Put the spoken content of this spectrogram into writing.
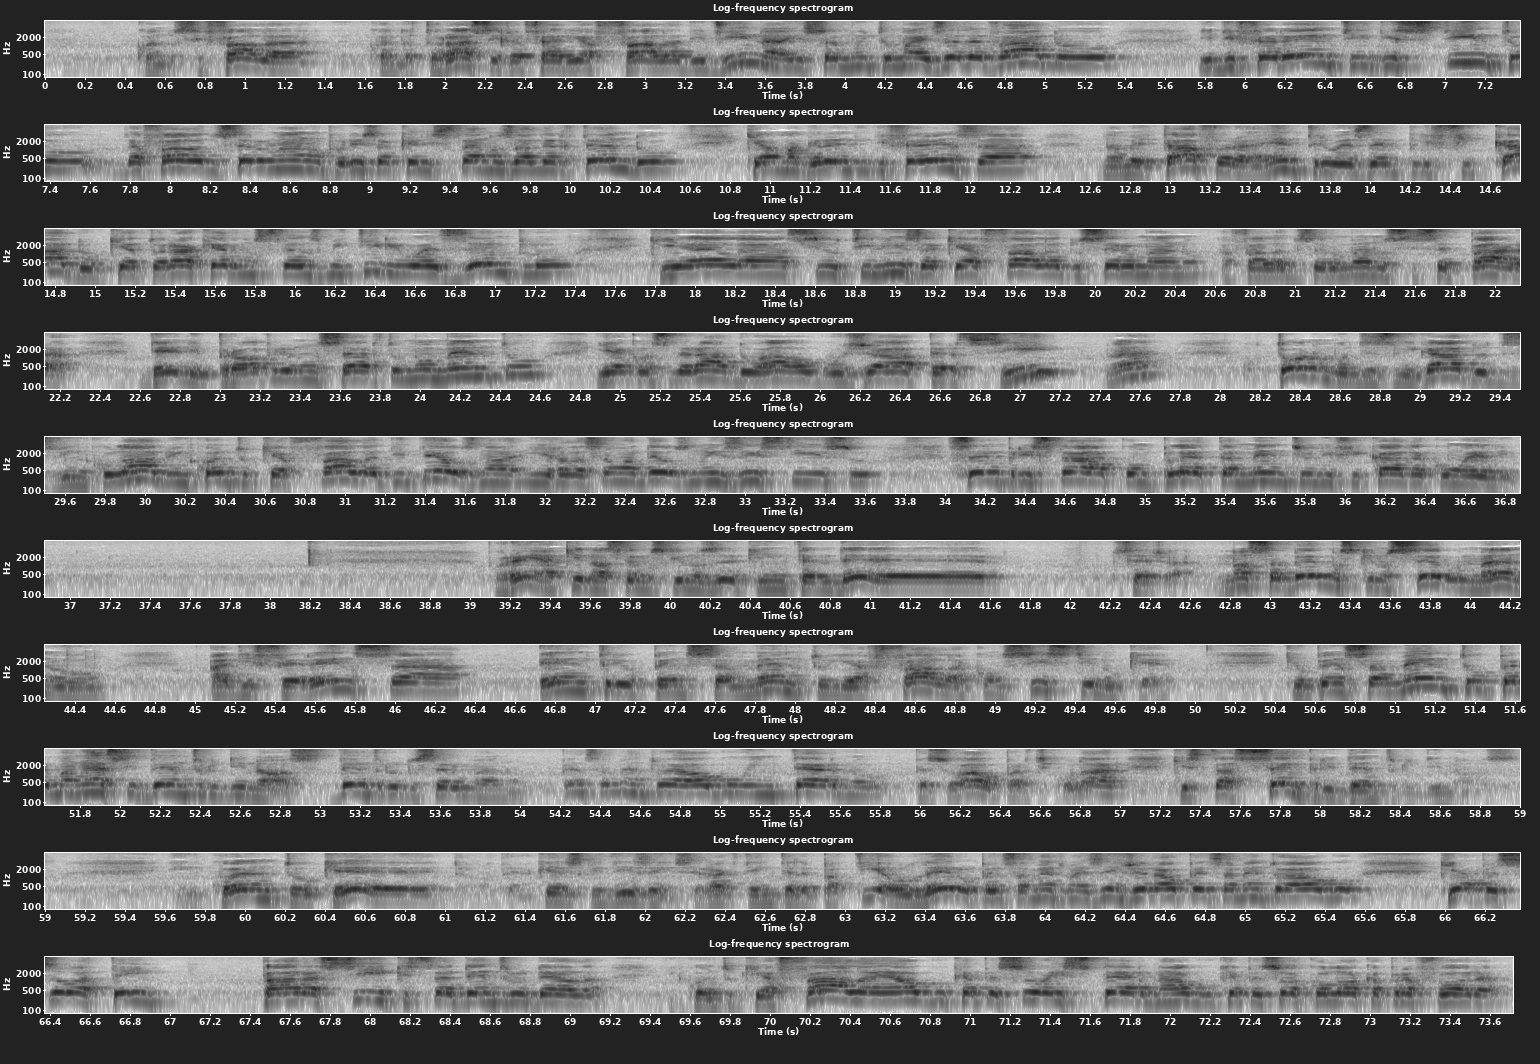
quando se fala, quando a Torá se refere à fala divina, isso é muito mais elevado e diferente, distinto da fala do ser humano. Por isso é que ele está nos alertando que há uma grande diferença na metáfora entre o exemplificado que a Torá quer nos transmitir e o exemplo que ela se utiliza, que é a fala do ser humano. A fala do ser humano se separa dele próprio num certo momento e é considerado algo já per si, né? autônomo, desligado, desvinculado, enquanto que a fala de Deus em relação a Deus não existe isso, sempre está completamente unificada com Ele. Porém, aqui nós temos que, nos, que entender ou seja, nós sabemos que no ser humano a diferença entre o pensamento e a fala consiste no quê? Que o pensamento permanece dentro de nós, dentro do ser humano. O pensamento é algo interno, pessoal, particular, que está sempre dentro de nós. Enquanto que então, aqueles que dizem, será que tem telepatia ou ler o pensamento? Mas em geral o pensamento é algo que a pessoa tem para si, que está dentro dela. Enquanto que a fala é algo que a pessoa externa, algo que a pessoa coloca para fora.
